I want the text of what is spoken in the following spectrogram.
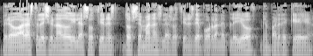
pero ahora está lesionado y las opciones, dos semanas y las opciones de Portland de playoff, me parece que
